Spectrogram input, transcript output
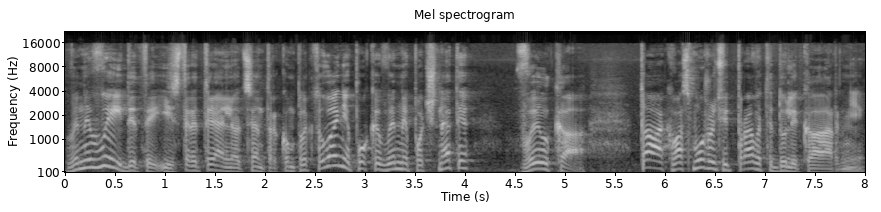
Ви не вийдете із територіального центру комплектування, поки ви не почнете ВЛК. Так, вас можуть відправити до лікарні,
